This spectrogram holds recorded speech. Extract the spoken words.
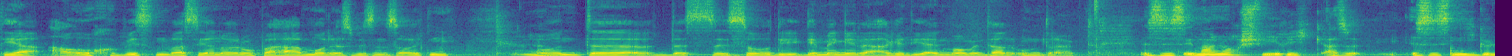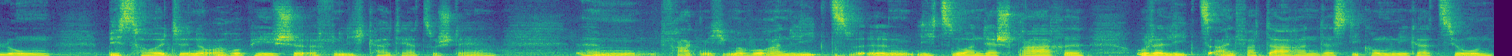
die ja auch wissen, was sie an Europa haben oder es wissen sollten. Ja. Und äh, das ist so die Gemengelage, die einen momentan umtreibt. Es ist immer noch schwierig, also es ist nie gelungen, bis heute eine europäische Öffentlichkeit herzustellen. Ähm, frag mich immer, woran liegt es? Ähm, liegt es nur an der Sprache oder liegt es einfach daran, dass die Kommunikation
